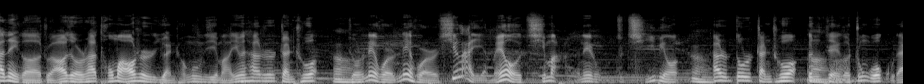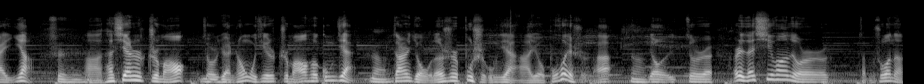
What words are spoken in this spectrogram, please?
它那个主要就是它头矛是远程攻击嘛，因为它是战车，嗯。就是那会儿那会儿希腊也没有骑马的那种就骑兵，嗯，它是都是战车，跟这个中国古代一样。是是是。啊。它先是制矛，就是嗯远程武器是制矛和弓箭，嗯。当然有的是不使弓箭啊，有不会使的，嗯。有就是而且在西方就是怎么说呢，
